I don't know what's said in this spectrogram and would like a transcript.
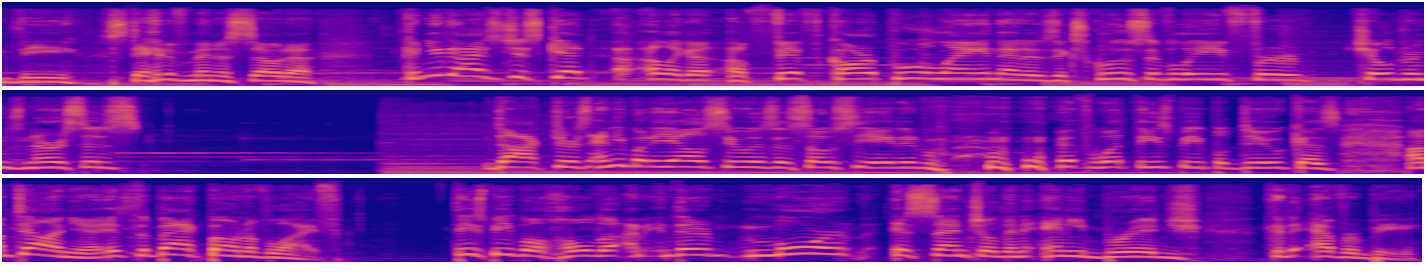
the state of Minnesota, can you guys just get a, like a, a fifth carpool lane that is exclusively for children's nurses? Doctors, anybody else who is associated with what these people do? Because I'm telling you, it's the backbone of life. These people hold up. I mean, they're more essential than any bridge could ever be.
